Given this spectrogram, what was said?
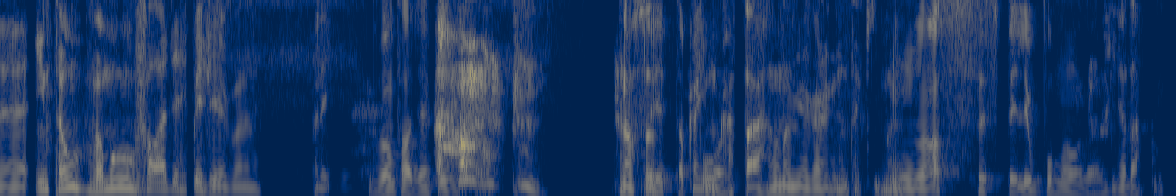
É, então, vamos falar de RPG agora, né? Peraí. Vamos falar de RPG. Nossa, Eita caiu porra. um catarrão na minha garganta aqui, mano. Nossa, expeliu o pulmão agora. Filha da puta.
